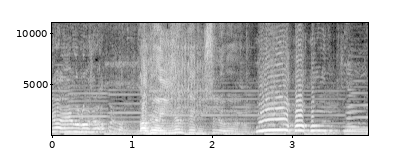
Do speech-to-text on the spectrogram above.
야, 이거 넣어자 한 마리 나. 나 그냥 이 상태로 있으려고. 오, 너무 무서워.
